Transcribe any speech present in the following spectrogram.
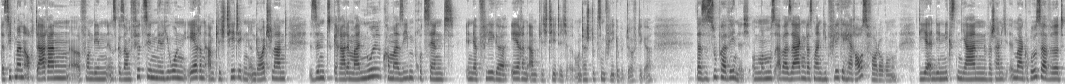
Das sieht man auch daran, äh, von den insgesamt 14 Millionen ehrenamtlich Tätigen in Deutschland sind gerade mal 0,7 Prozent in der Pflege ehrenamtlich tätig, also unterstützen Pflegebedürftige. Das ist super wenig. Und man muss aber sagen, dass man die Pflegeherausforderung, die ja in den nächsten Jahren wahrscheinlich immer größer wird,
